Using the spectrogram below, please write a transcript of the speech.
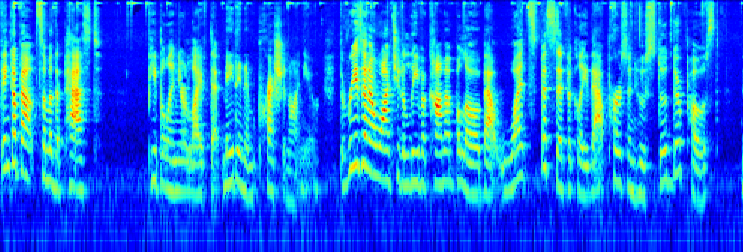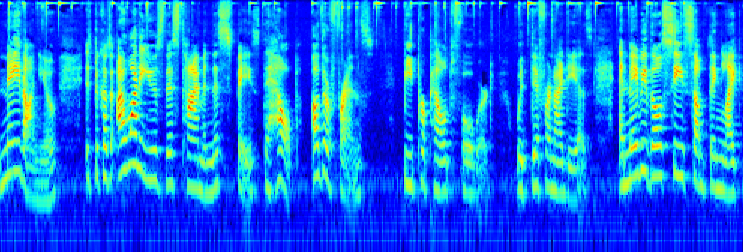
Think about some of the past people in your life that made an impression on you. The reason I want you to leave a comment below about what specifically that person who stood their post made on you is because I want to use this time in this space to help other friends be propelled forward with different ideas. And maybe they'll see something like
